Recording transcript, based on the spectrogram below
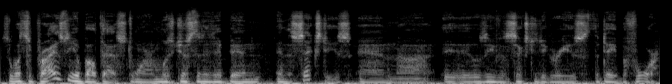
So what surprised me about that storm was just that it had been in the 60s and uh, it, was even 60 degrees the day before.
